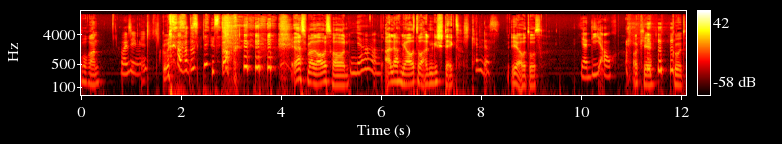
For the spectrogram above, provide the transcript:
woran? Weiß ich nicht. Gut. Aber das gibt's doch. Erstmal raushauen. Ja, Alle haben ihr Auto angesteckt. ich kenne das. E-Autos. Ja, die auch. Okay, gut.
